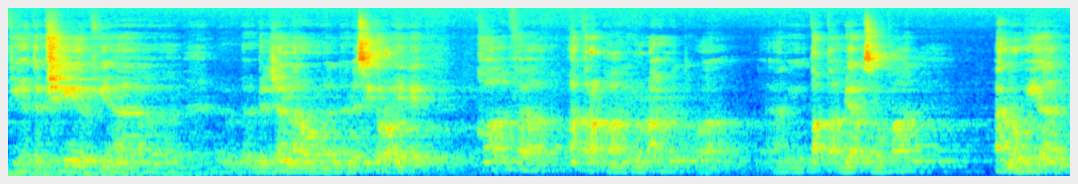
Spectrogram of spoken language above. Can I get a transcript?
فيها تبشير فيها بالجنة ونسيت الرؤيا كيف. قال فأطرق الإمام أحمد ويعني طقطق برأسه وقال الرؤيا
